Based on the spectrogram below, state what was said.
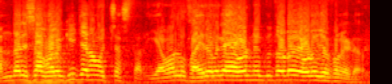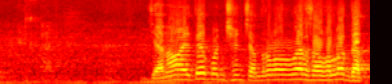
అందరి సభలకి జనం వచ్చేస్తారు. ఎవరు ఫైనల్గా ఎవరు నెగ్గుతాడో ఎవడో చెప్పలేడు. జనం అయితే కొంచెం చంద్రబాబు గారి సభల్లో దట్ట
